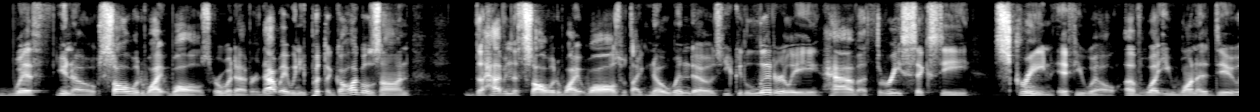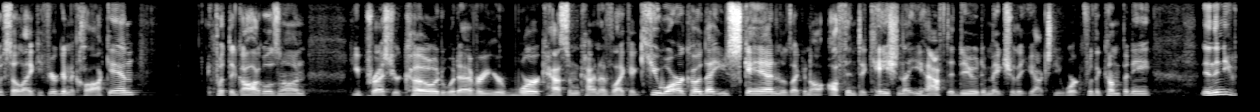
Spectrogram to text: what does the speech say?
with you know solid white walls or whatever. That way, when you put the goggles on, the having the solid white walls with like no windows, you could literally have a 360 screen, if you will, of what you want to do. So, like, if you're to clock in, You put the goggles on, you press your code, whatever. Your work has some kind of like a QR code that you scan. There's like an authentication that you have to do to make sure that you actually work for the company. And then you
